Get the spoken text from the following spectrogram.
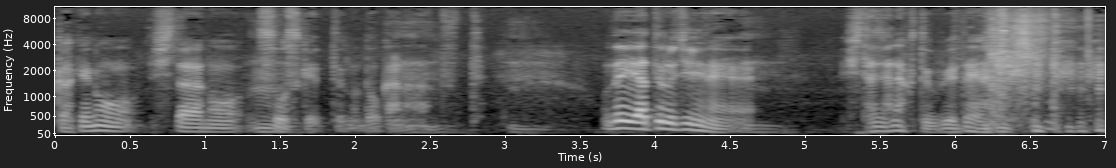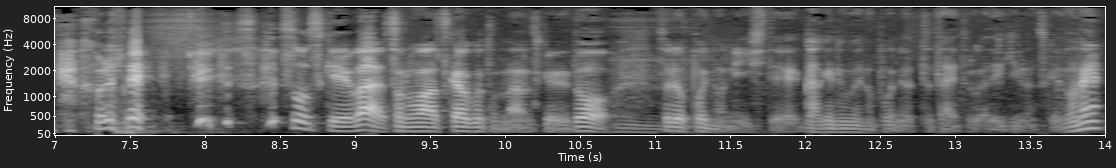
崖の下の宗介っていうのどうかな」っつって、でやってるうちにね「下じゃなくて上だよね」って。これで宗介はそのまま使うことになるんですけれど、それをポニョにして「崖の上のポニョ」ってタイトルができるんですけどね。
